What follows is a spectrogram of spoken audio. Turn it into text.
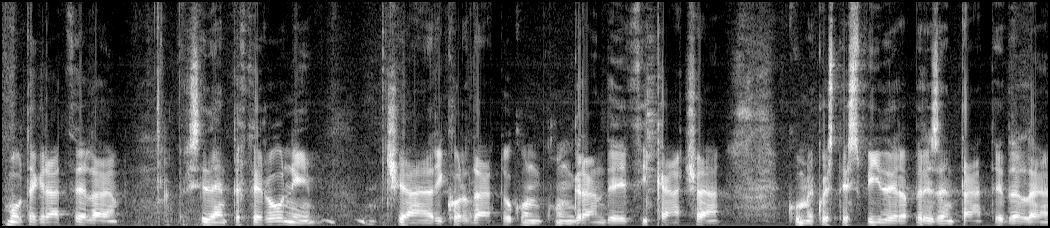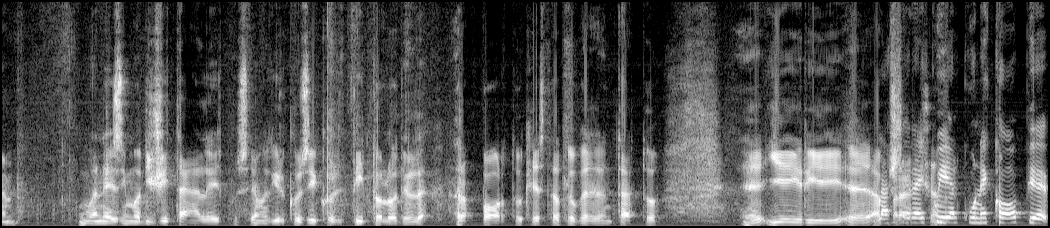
Molte grazie alla Presidente Ferroni, ci ha ricordato con, con grande efficacia come queste sfide rappresentate dal umanesimo digitale, possiamo dire così, col titolo del rapporto che è stato presentato eh, ieri eh, Lascerei qui alcune copie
